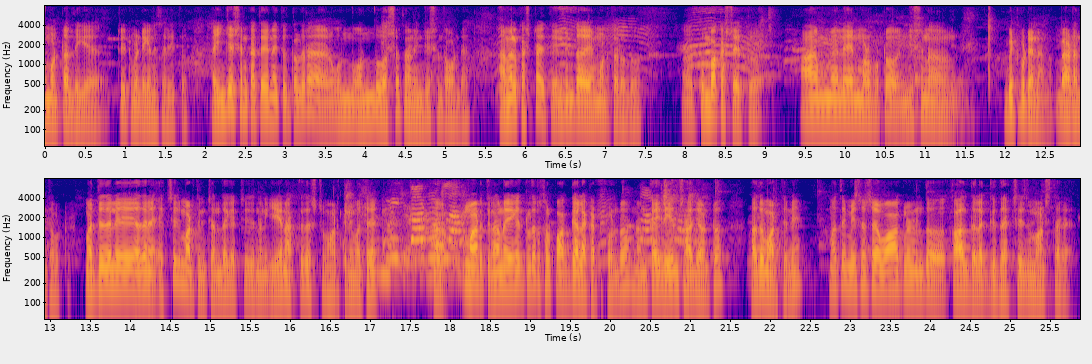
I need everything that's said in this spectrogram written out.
ಅಮೌಂಟ್ ಅಲ್ಲಿಗೆ ಟ್ರೀಟ್ಮೆಂಟಿಗೆ ಸರಿಯಿತ್ತು. ಆ ಇಂಜೆಕ್ಷನ್ ಕತೆ ಏನಾಯಿತು ಅಂತಂದರೆ ಒಂದು ಒಂದು ವರ್ಷ ನಾನು ಇಂಜೆಕ್ಷನ್ ತೊಗೊಂಡೆ. ಆಮೇಲೆ ಕಷ್ಟ ಆಯಿತು. ಎಲ್ಲಿಂದ ಅಮೌಂಟ್ ತರೋದು? ತುಂಬ ಕಷ್ಟ ಇತ್ತು. ಆಮೇಲೆ ಏನು ಮಾಡಿಬಿಟ್ಟು ಇಂಜೆಕ್ಷನ್ ಬಿಟ್ಬಿಟ್ಟೆ ನಾನು ಬೇಡ ಅಂತ ಬಿಟ್ಟು ಮಧ್ಯದಲ್ಲಿ ಅದೇ ಎಕ್ಸೈಸ್ ಮಾಡ್ತೀನಿ, ಚೆಂದಾಗಿ ಎಕ್ಸೈಸ್ ನನಗೆ ಏನಾಗ್ತದೆ ಅಷ್ಟು ಮಾಡ್ತೀನಿ ಮತ್ತು ಮಾಡ್ತೀನಿ. ನಾನು ಹೇಗಂತಂದ್ರೆ ಸ್ವಲ್ಪ ಹಗ್ಗ ಎಲ್ಲ ಕಟ್ಕೊಂಡು ನನ್ನ ಕೈಲಿ ಏನು ಸಾಧ್ಯ ಉಂಟು ಅದು ಮಾಡ್ತೀನಿ. ಮತ್ತು ಮಿಸ್ಸಸ್ ಯಾವಾಗಲೂ ನನ್ನದು ಕಾಲ್ದು ಲಗ್ಗದ ಎಕ್ಸೈಸ್ ಮಾಡಿಸ್ತಾರೆ,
